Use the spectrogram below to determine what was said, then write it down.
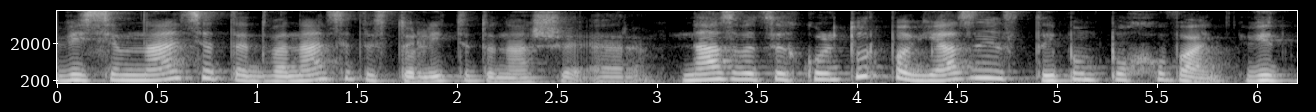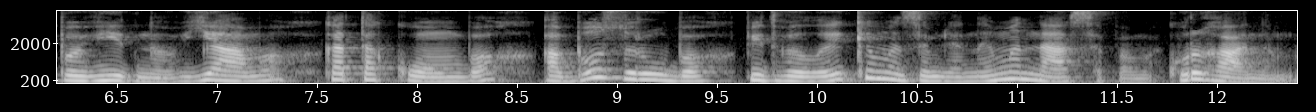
18-12 століття до нашої ери. Назви цих культур пов'язані з типом поховань, відповідно в ямах, катакомбах або зрубах під великими земляними насипами, курганами.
